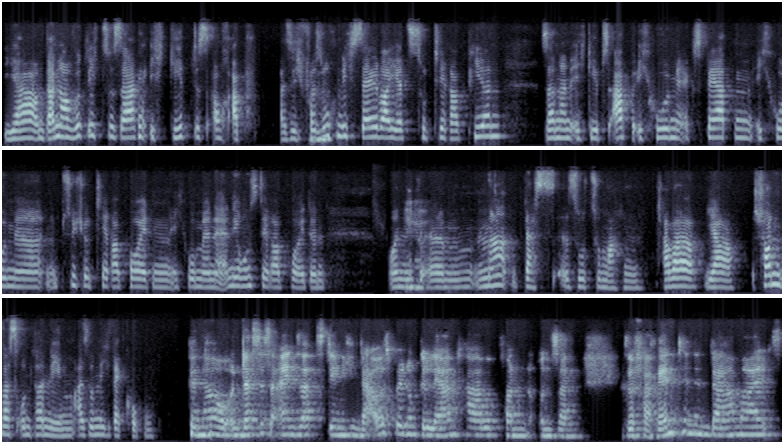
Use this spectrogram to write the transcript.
Ja, und dann auch wirklich zu sagen, ich gebe das auch ab. Also ich versuche mhm. nicht selber jetzt zu therapieren, sondern ich gebe es ab, ich hole mir Experten, ich hole mir einen Psychotherapeuten, ich hole mir eine Ernährungstherapeutin und ja. ähm, na, das so zu machen. Aber ja, schon was unternehmen, also nicht weggucken. Genau, und das ist ein Satz, den ich in der Ausbildung gelernt habe von unseren Referentinnen damals.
